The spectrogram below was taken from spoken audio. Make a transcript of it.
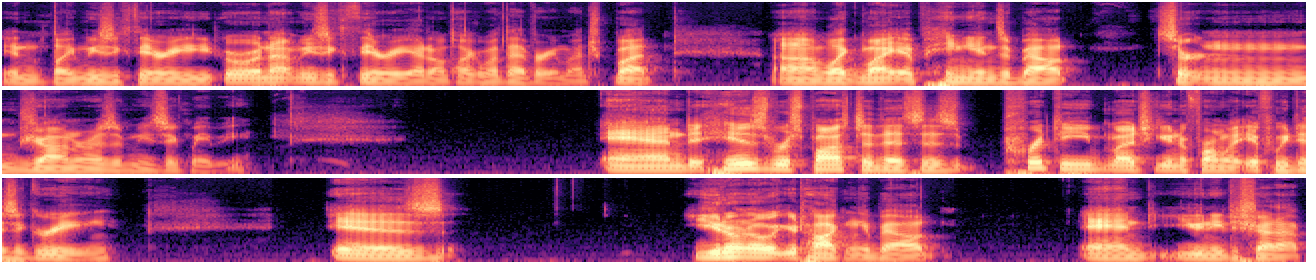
in like music theory or not music theory. I don't talk about that very much, but um, like my opinions about certain genres of music, maybe. And his response to this is pretty much uniformly, if we disagree, is you don't know what you're talking about and you need to shut up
